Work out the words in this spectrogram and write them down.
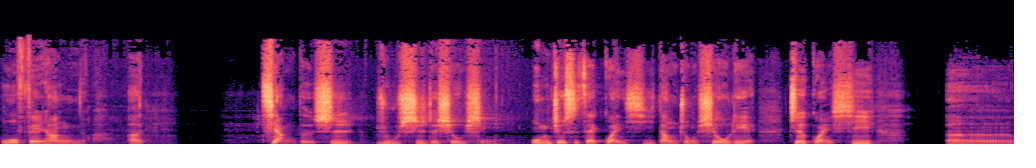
我非常呃讲的是入世的修行，我们就是在关系当中修炼，这个关系。呃，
